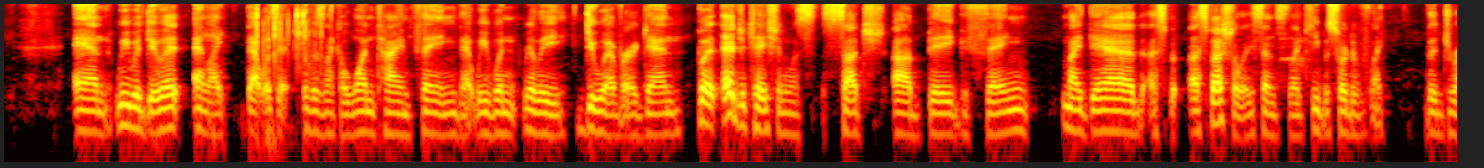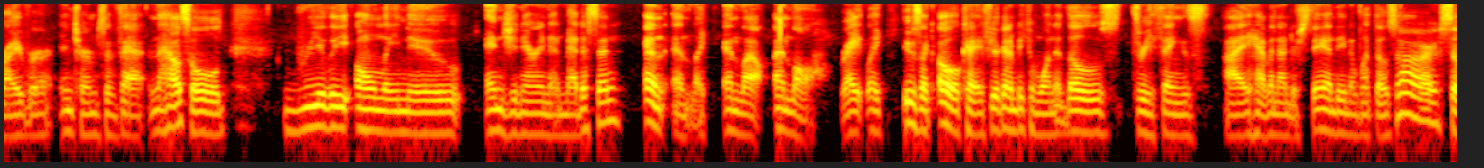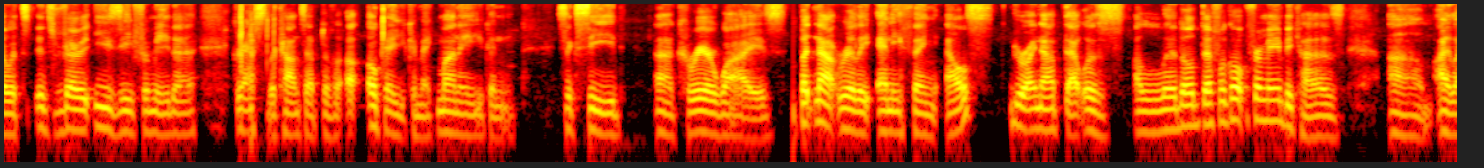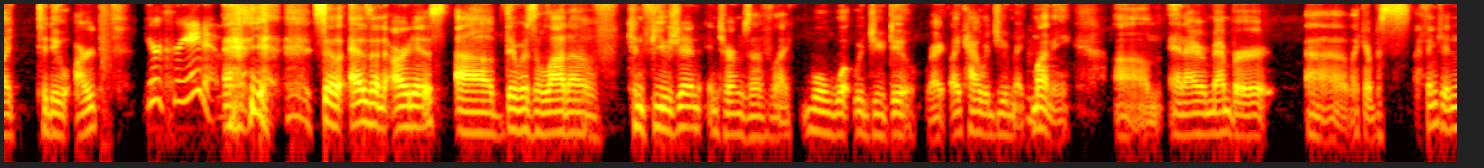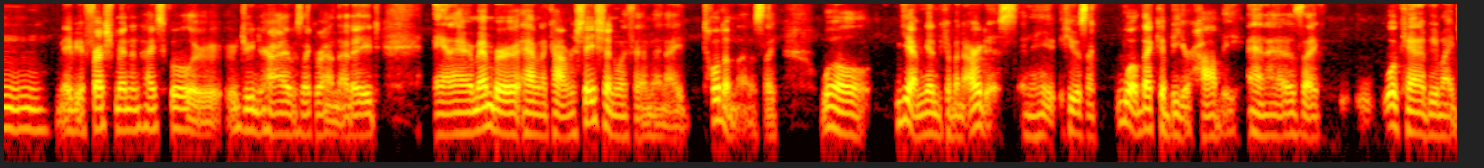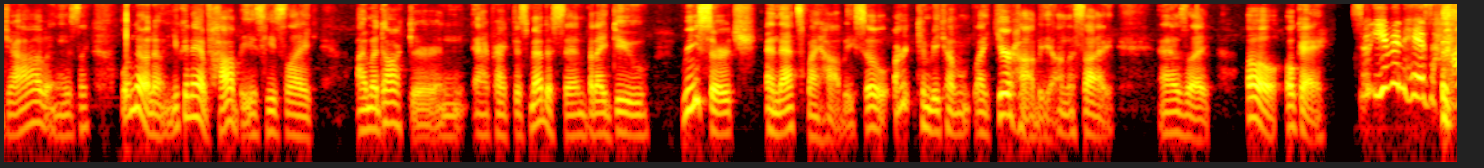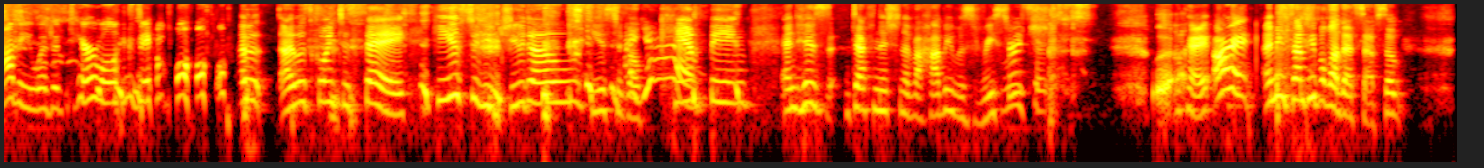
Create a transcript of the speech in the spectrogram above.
and we would do it and like that was it. It was like a one time thing that we wouldn't really do ever again but education was such a big thing. My dad especially since like he was sort of like the driver in terms of that. And the household really only knew engineering and medicine and and like and law and law, right? Like it was like, oh, okay, if you're going to become one of those three things, I have an understanding of what those are. So it's it's very easy for me to grasp the concept of uh, okay, you can make money, you can succeed uh, career wise, but not really anything else. Growing up, that was a little difficult for me because um, I like to do art. You're creative. yeah. So as an artist, uh, there was a lot of confusion in terms of like, well, what would you do, right? Like, how would you make mm-hmm. money? Um, and I remember, uh, like I was, I think in maybe a freshman in high school or, or junior high, I was like around that age, and I remember having a conversation with him, and I told him I was like, well, yeah, I'm going to become an artist. And he, he was like, well, that could be your hobby. And I was like, well, can it be my job? And he's like, well, no, no, you can have hobbies. He's like, I'm a doctor and I practice medicine, but I do research and that's my hobby. So art can become like your hobby on the side. And I was like, oh, okay. So even his hobby was a terrible example. I was, I was going to say he used to do judo, he used to go Yeah. camping, and his definition of a hobby was research. Research. Okay, all right. I mean, some people love that stuff, so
